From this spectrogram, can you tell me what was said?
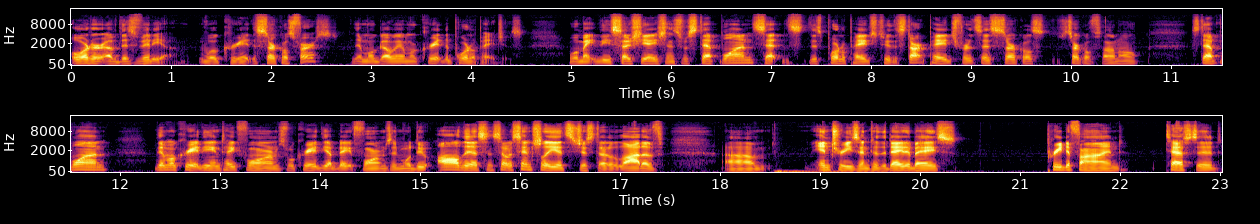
order of this video. We'll create the circles first, then we'll go in, we'll create the portal pages. We'll make the associations for step one, set this, this portal page to the start page for it says circle, circle funnel step one. Then we'll create the intake forms, we'll create the update forms, and we'll do all this. And so essentially it's just a lot of um, entries into the database, predefined, tested,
